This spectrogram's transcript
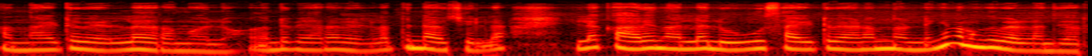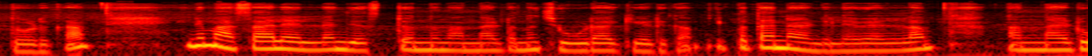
നന്നായിട്ട് വെള്ളം ഇറങ്ങുമല്ലോ. അതുകൊണ്ട് വേറെ വെള്ളത്തിന്റെ ആവശ്യമില്ല. ഇല്ല കറി നല്ല ലൂസായിട്ട് വേണം എന്നുണ്ടെങ്കിൽ നമുക്ക് വെള്ളം ചേർത്ത് കൊടുക്കാം. ഇനി മസാല എല്ലാം ജസ്റ്റ് ഒന്ന് നന്നായിട്ടൊന്ന് ചൂടാക്കി എടുക്കാം. ഇപ്പോൾ തന്നെ ഉണ്ടല്ലേ വെള്ളം നന്നായിട്ട്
